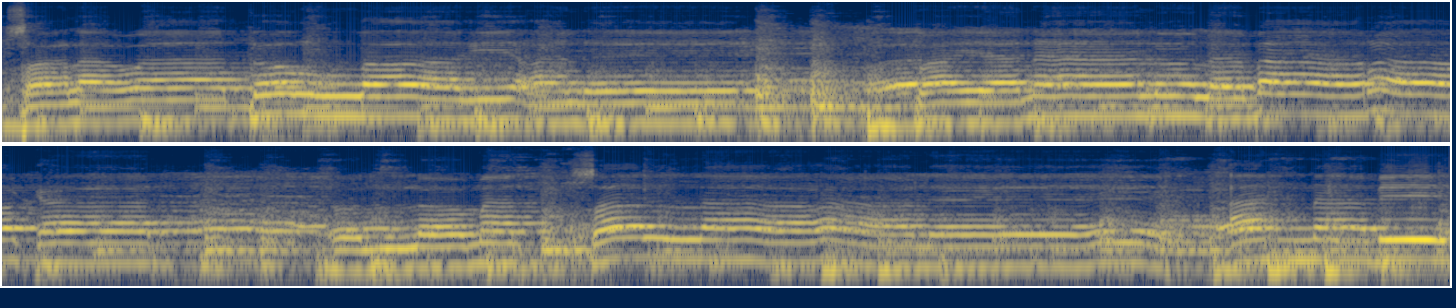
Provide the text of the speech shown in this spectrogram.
salawatullahi alaihi wa yanalul barakat kullu alaihi An-Nabi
